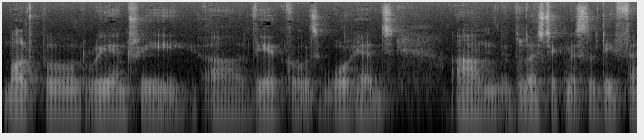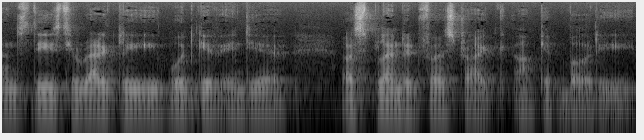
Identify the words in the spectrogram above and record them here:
multiple reentry uh, vehicles, warheads, um, ballistic missile defense. These theoretically would give India a splendid first strike uh, capability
